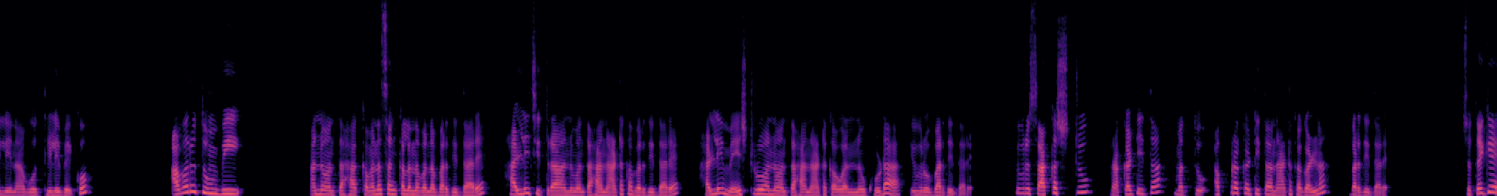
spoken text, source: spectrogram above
ಇಲ್ಲಿ ನಾವು ತಿಳಿಬೇಕು. ಅವರು ತುಂಬಿ ಅನ್ನುವಂತಹ ಕವನ ಸಂಕಲನವನ್ನು ಬರೆದಿದ್ದಾರೆ. ಹಳ್ಳಿ ಚಿತ್ರ ಅನ್ನುವಂತಹ ನಾಟಕ ಬರೆದಿದ್ದಾರೆ. ಹಳ್ಳಿ ಮೇಷ್ಟ್ರು ಅನ್ನುವಂತಹ ನಾಟಕವನ್ನು ಕೂಡ ಇವರು ಬರೆದಿದ್ದಾರೆ. ಇವರು ಸಾಕಷ್ಟು ಪ್ರಕಟಿತ ಮತ್ತು ಅಪ್ರಕಟಿತ ನಾಟಕಗಳನ್ನ ಬರೆದಿದ್ದಾರೆ. ಜೊತೆಗೆ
